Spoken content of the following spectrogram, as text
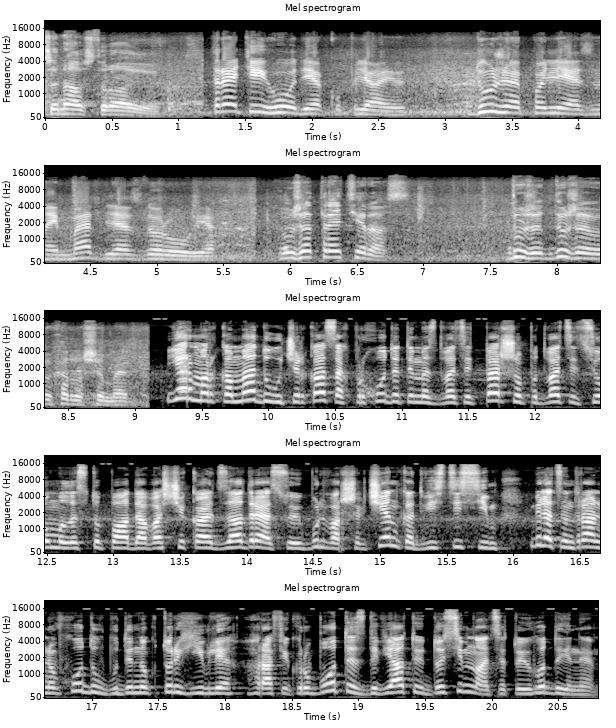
Ціна встраює. Третій год я купляю. Дуже полезний мед для здоров'я. Вже третій раз. Дуже дуже хороший мед. Ярмарка меду у Черкасах проходитиме з 21 по 27 листопада. Вас чекають за адресою бульвар Шевченка, 207, біля центрального входу в будинок торгівлі. Графік роботи з 9 до 17 години.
